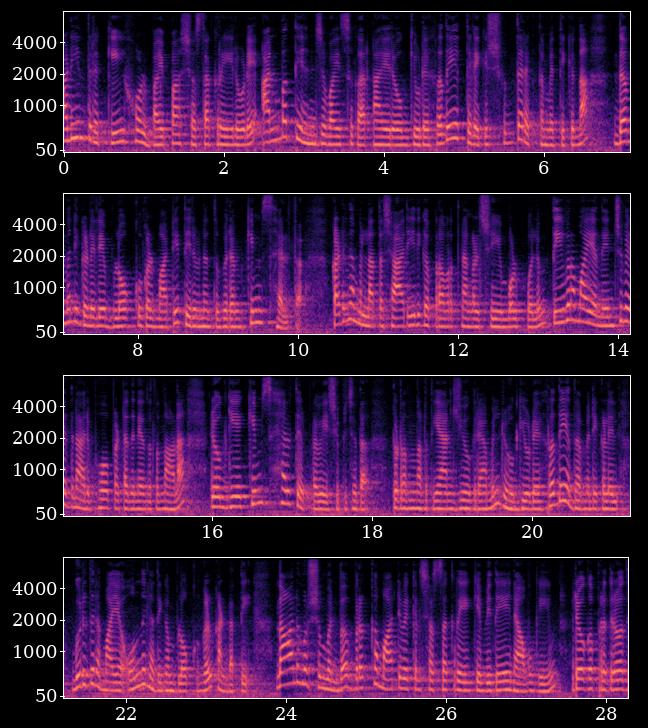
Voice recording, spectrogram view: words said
അടിയന്തര കീ ഹോൾ ബൈപ്പാസ് ശസ്ത്രക്രിയയിലൂടെ അൻപത്തിയഞ്ച് വയസ്സുകാരനായ രോഗിയുടെ ഹൃദയത്തിലേക്ക് ശുദ്ധരക്തം എത്തിക്കുന്ന ധമനികളിലെ ബ്ലോക്കുകൾ മാറ്റി തിരുവനന്തപുരം കിംസ് ഹെൽത്ത്. കഠിനമല്ലാത്ത ശാരീരിക പ്രവർത്തനങ്ങൾ ചെയ്യുമ്പോൾ പോലും തീവ്രമായ നെഞ്ചുവേദന അനുഭവപ്പെട്ടതിനെ തുടർന്നാണ് രോഗിയെ കിംസ് ഹെൽത്തിൽ പ്രവേശിപ്പിച്ചത്. തുടർന്ന് നടത്തിയ ആൻജിയോഗ്രാമിൽ രോഗിയുടെ ഹൃദയ ധമനികളിൽ ഗുരുതരമായ ഒന്നിലധികം ബ്ലോക്കുകൾ കണ്ടെത്തി. നാലു വർഷം മുൻപ് വൃക്ക മാറ്റിവെക്കൽ ശസ്ത്രക്രിയയ്ക്ക് വിധേയനാവുകയും രോഗപ്രതിരോധ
